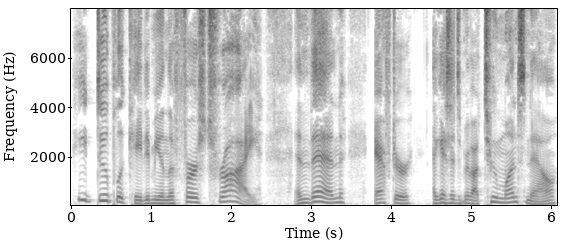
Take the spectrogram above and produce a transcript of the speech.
He duplicated me on the first try. And then, after I guess it's been about two months now,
